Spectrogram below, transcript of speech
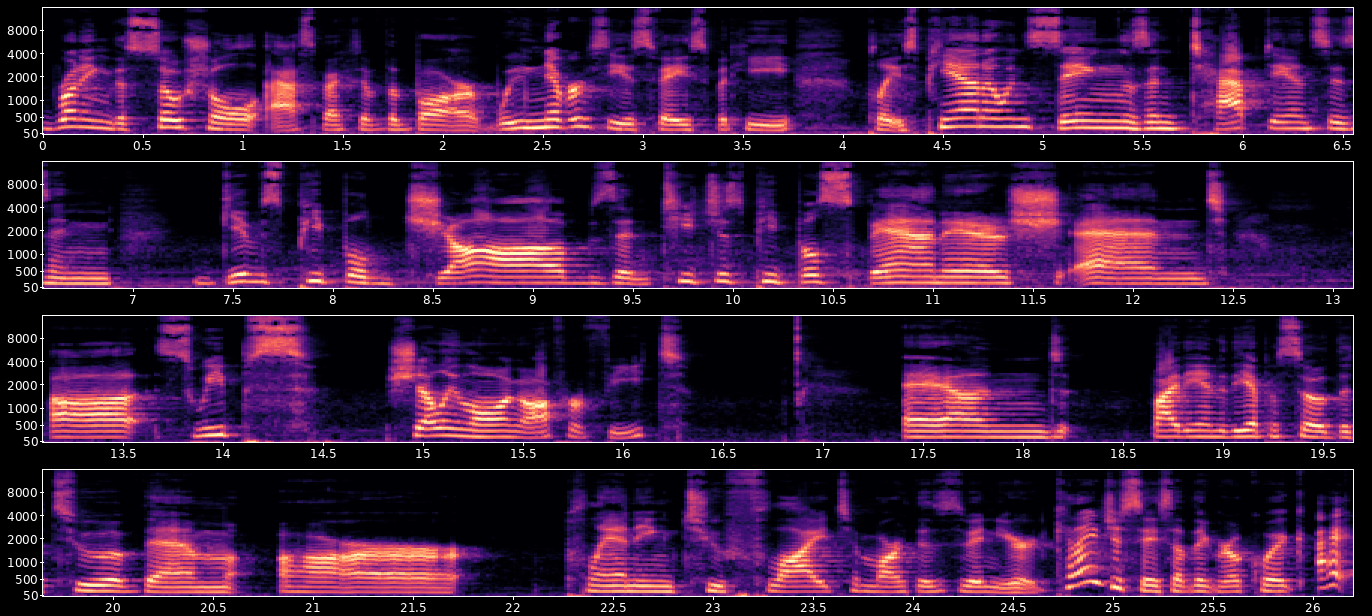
running the social aspect of the bar. We never see his face, but he plays piano and sings and tap dances and gives people jobs and teaches people Spanish and uh, sweeps Shelley Long off her feet. And by the end of the episode, the two of them are planning to fly to Martha's Vineyard. Can I just say something real quick? I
